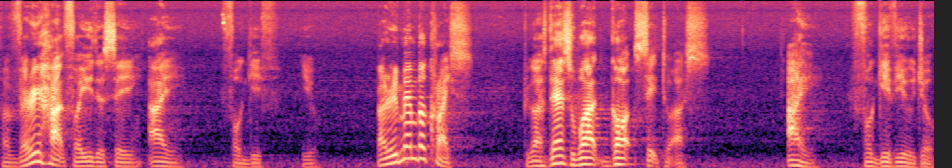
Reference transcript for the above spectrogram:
but very hard for you to say, I forgive you. But remember Christ, because that's what God said to us I forgive you, Joe.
